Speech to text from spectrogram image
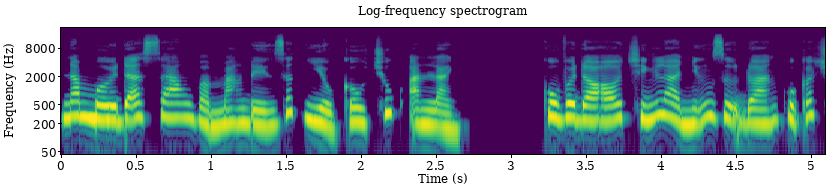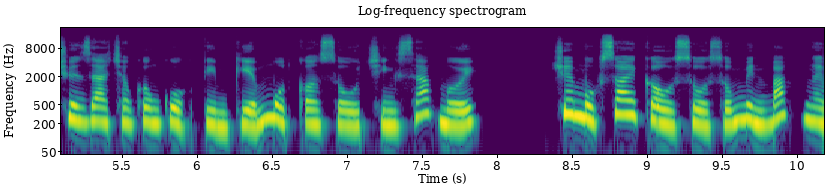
Năm mới đã sang và mang đến rất nhiều câu chúc an lành. Cùng với đó chính là những dự đoán của các chuyên gia trong công cuộc tìm kiếm một con số chính xác mới. Chuyên mục soi cầu sổ số miền Bắc ngày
